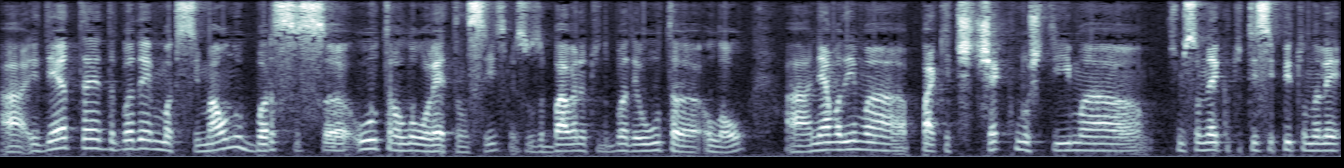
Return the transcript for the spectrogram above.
А, идеята е да бъде максимално бърз с ultra low latency, в смисъл забавянето да бъде ultra low. А, няма да има package check, но ще има, в смисъл не като TCP-то, нали,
